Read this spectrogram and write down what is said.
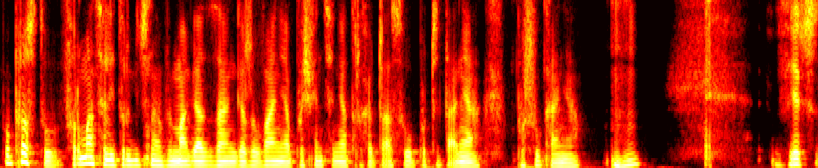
Po prostu formacja liturgiczna wymaga zaangażowania, poświęcenia trochę czasu, poczytania, poszukania. Mhm. Wiesz,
